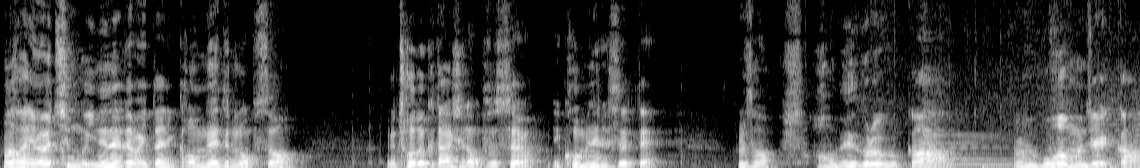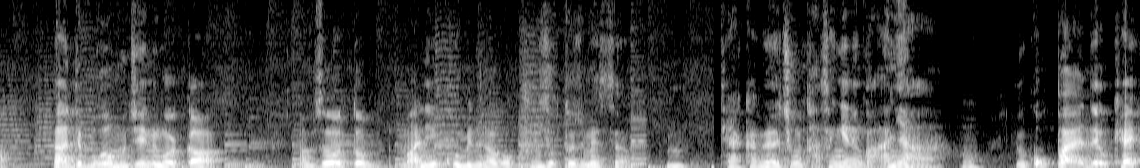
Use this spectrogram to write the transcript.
항상 여자친구 있는 애들만 있다니까? 없는 애들은 없어 저도 그 당시는 없었어요 이 고민을 했을 때 그래서 아 왜 그럴까 어, 뭐가 문제일까 나한테 뭐가 문제 있는 걸까 하면서 또 많이 고민을 하고 분석도 좀 했어요 응? 대학 가면 여자친구 다 생기는 거 아니야 어? 이거 꼭 봐야 돼 오케이?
